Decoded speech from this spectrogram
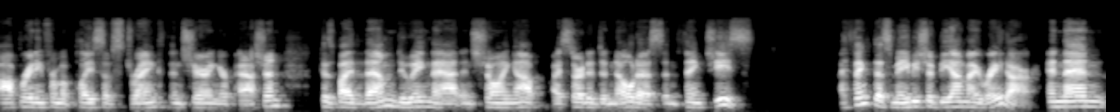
operating from a place of strength and sharing your passion. Because by them doing that and showing up, I started to notice and think, geez, I think this maybe should be on my radar. And then,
